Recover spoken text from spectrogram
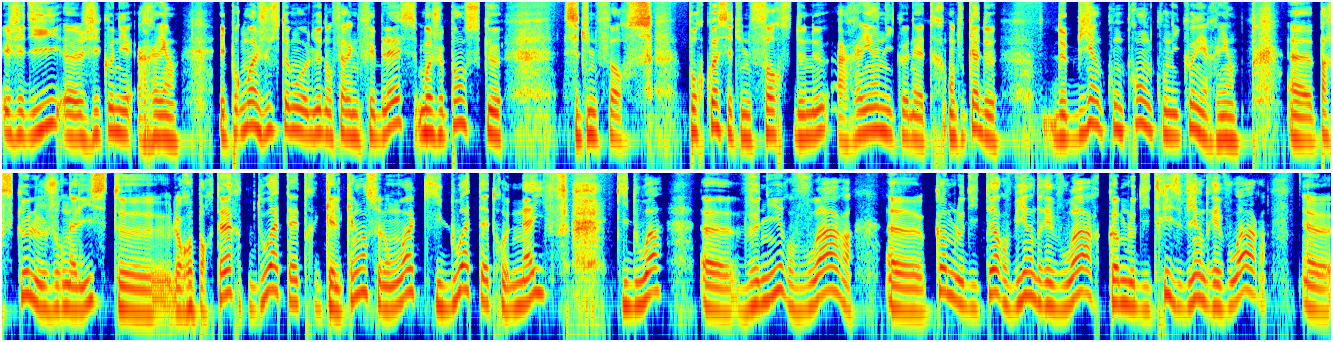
et j'ai dit, euh, j'y connais rien. Et pour moi, justement, au lieu d'en faire une faiblesse, moi, je pense que c'est une force. Pourquoi c'est une force de ne rien y connaître? En tout cas, de, de bien comprendre qu'on n'y connaît rien. Euh, parce que le journaliste, euh, le reporter, doit être quelqu'un, selon moi, qui doit être naïf, qui doit euh, venir voir euh, comme l'auditeur viendrait voir, comme l'auditrice viendrait voir. euh,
